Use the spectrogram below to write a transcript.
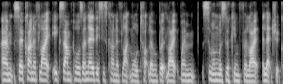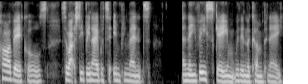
Um, so kind of like examples, I know this is kind of like more top level, but like when someone was looking for like electric car vehicles, so actually being able to implement an EV scheme within the company.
